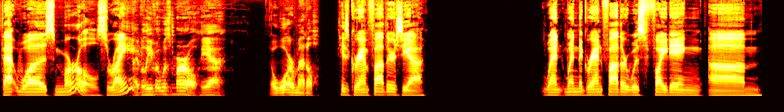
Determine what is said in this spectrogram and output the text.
That was Merle's, right? I believe it was Merle, yeah. A war medal. His grandfather's, yeah. When when the grandfather was fighting, um,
